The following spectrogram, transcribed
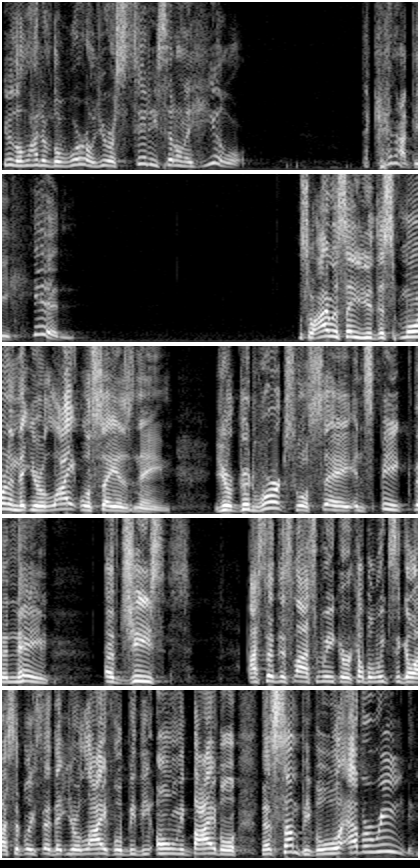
You're the light of the world. You're a city set on a hill that cannot be hid. So I would say to you this morning that your light will say his name. Your good works will say and speak the name of Jesus. I said this last week or a couple weeks ago. I simply said that your life will be the only Bible that some people will ever read.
